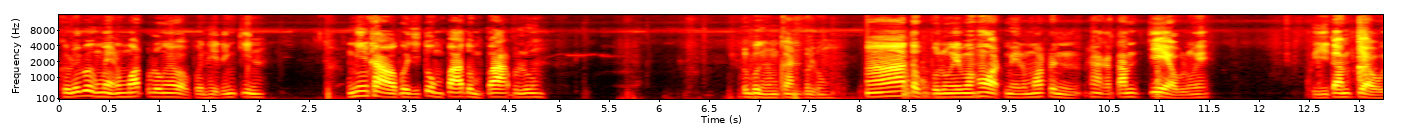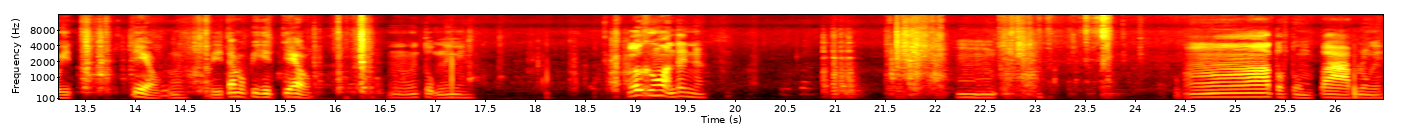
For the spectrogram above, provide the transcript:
คือได้เบ่งแม่น้องมอดบ่ลุงไงว่าเพิ่นเฮ็ดให้กินนี่ข่าวเพิ่นสิต้มปลาต้มปลาบ่ลุงไปเบิ่งนํกันบ่ลุงอ่าตบบ่ลุงไงมาฮอดแม่น้องมอดเพิ่นหากระตำแจ่วบ่ลุงไงผีตำแจ่วเฮ็ดแจ่วบ่ลุงผีตำบักพริกเฮ็ดแจ่วอือตุ่มนี่นี่เออคือฮอดได้เนี่ยอืม อ่าตกตุ่มปลาไปลงเลย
